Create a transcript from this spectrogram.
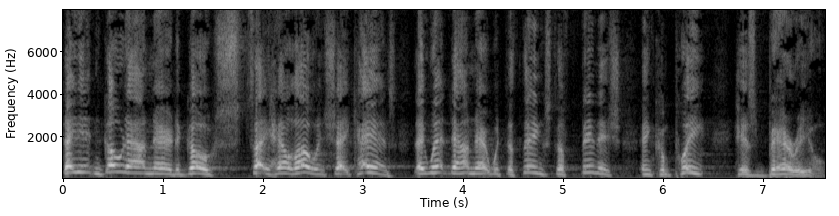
They didn't go down there to go say hello and shake hands. They went down there with the things to finish and complete his burial.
